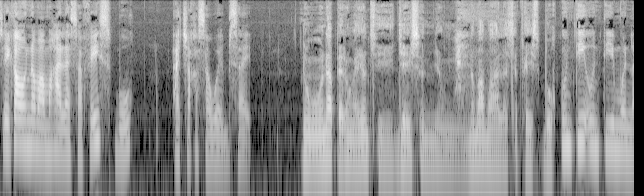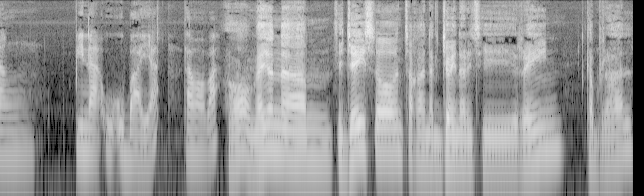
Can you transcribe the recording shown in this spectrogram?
So ikaw ang namamahala sa Facebook at saka sa website. Nung una, pero ngayon si Jason yung namamahala sa Facebook. Unti-unti mo nang pinauubaya. Tama ba? Oh, ngayon um, si Jason, saka nag-join na rin si Rain Cabral.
